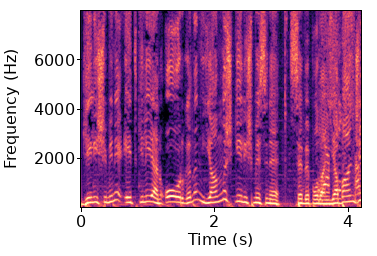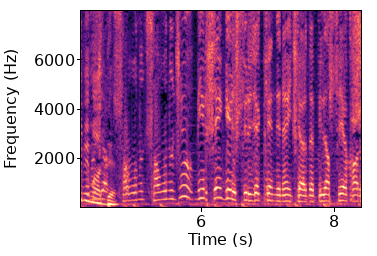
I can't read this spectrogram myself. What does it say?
gelişimini etkileyen o organın yanlış gelişmesine sebep olan Plastik yabancı bir savunucu- madde. Savunu, savunucu bir şey geliştirecek kendine içeride plastiğe karşı.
